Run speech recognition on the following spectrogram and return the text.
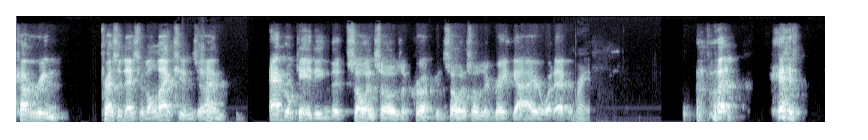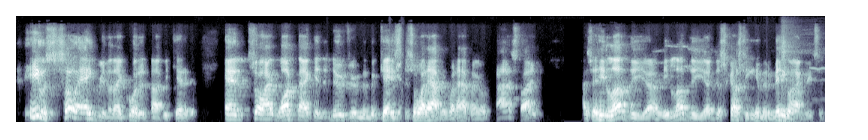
covering presidential elections and I'm advocating that so and so is a crook and so and so is a great guy or whatever. Right. But he was so angry that I quoted Bobby Kennedy. And so I walked back in the newsroom and McCaa said, "So what happened? What happened?" I go, "Ah, it's fine." I said, "He loved the uh, he loved the uh, disgusting human being line." He said,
